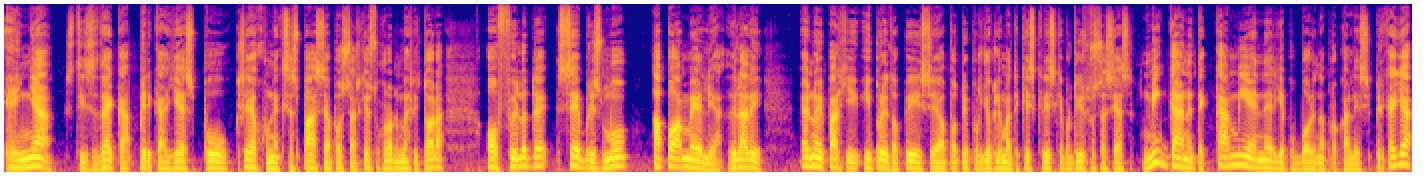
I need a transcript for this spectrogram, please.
9 στις 10 πυρκαγιές που έχουν ξεσπάσει από τις αρχές του χρόνου μέχρι τώρα οφείλονται σε εμπρισμό από αμέλεια. Δηλαδή, ενώ υπάρχει η προειδοποίηση από το Υπουργείο Κλιματικής Κρίσης και Πολιτικής Προστασίας, μην κάνετε καμία ενέργεια που μπορεί να προκαλέσει πυρκαγιά.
